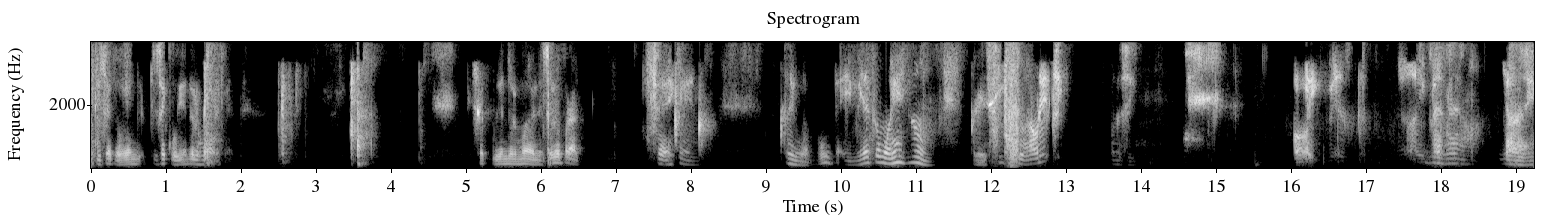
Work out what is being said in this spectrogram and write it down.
estoy sacudiendo, estoy sacudiendo los muebles. gente. Estoy sacudiendo el mueble, solo para... O sea, es que... Ay, una puta. Y mira cómo es, ¿no? Preciso, ahora... Ahora sí. Ay. Ay, mierda. Ya, sí.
